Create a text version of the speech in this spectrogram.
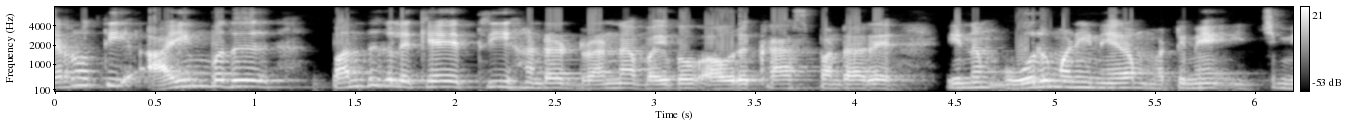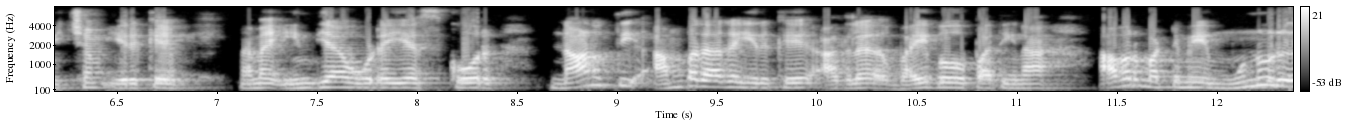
இரநூத்தி ஐம்பது பந்துகளுக்கே த்ரீ ஹண்ட்ரட் ரன்னை வைபவ் அவர் கிராஸ் பண்ணுறாரு இன்னும் ஒரு மணி நேரம் மட்டுமே மிச்சம் இருக்கு. நம்ம இந்தியாவுடைய ஸ்கோர் நானூற்றி ஐம்பதாக இருக்குது அதில் வைபவ் பார்த்தீங்கன்னா அவர் மட்டுமே முந்நூறு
